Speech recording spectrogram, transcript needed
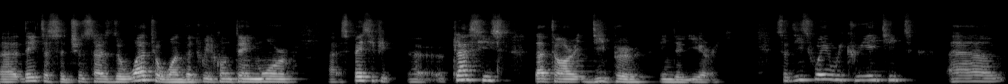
uh, data sets, such as the water one that will contain more uh, specific uh, classes that are deeper in the hierarchy. So this way we created um,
